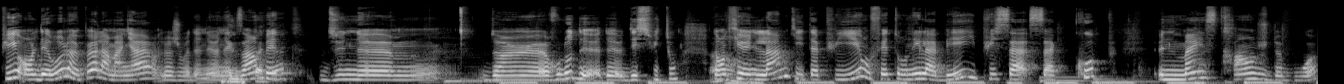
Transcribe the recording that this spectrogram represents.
puis on le déroule un peu à la manière. Là, je vais donner un exemple d'une euh, d'un rouleau de de- d'essuie-tout. Donc, il y a une lame qui est appuyée, on fait tourner la bille, puis ça ça coupe une mince tranche de bois.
